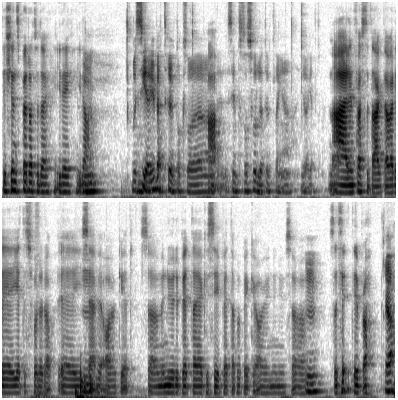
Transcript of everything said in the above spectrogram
det känns bättre today, idag. idag. Mm. Det ser ju bättre ut också. Ja. Det ser inte så svullet ut längre i ögat. Nej, den första dagen där var det jättesvullet upp, uh, Mm. isär vid ögat. Så, men nu är det bättre, jag kan se bättre på bägge ögonen nu, så, Mm. så det, det är bra. Ja.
